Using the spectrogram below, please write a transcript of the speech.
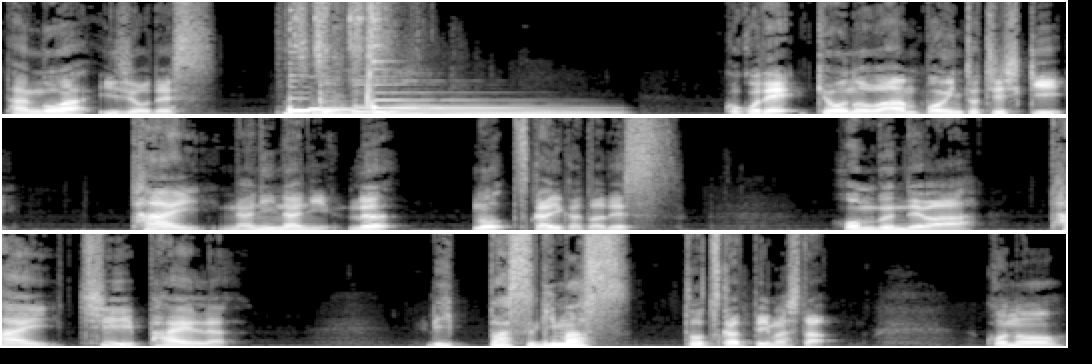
単語は以上です。ここで今日のワンポイント知識、対何々了の使い方です。本文では、対チーパイ了、立派すぎますと使っていました。この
